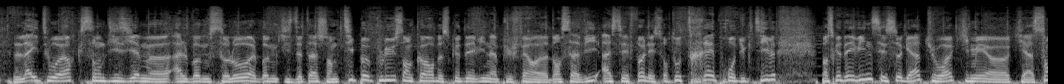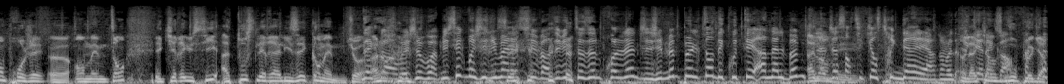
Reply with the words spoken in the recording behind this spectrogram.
Lightwork, son dixième euh, album solo, album qui se détache un petit peu plus encore de ce que Devin a pu faire dans sa vie, assez folle et surtout très productive. Parce que Devin, c'est ce gars, tu vois, qui met, euh, qui a 100 projets euh, en même temps et qui réussit à tous les réaliser quand même. Tu vois. D'accord, mais je vois. Mais c'est que moi j'ai du mal à suivre. David Thousand Project, j'ai même pas eu le temps d'écouter un album qu'il Ah a non, déjà mais- sorti 15 trucs derrière. Il a ok, 15 d'accord. groupes le gars.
